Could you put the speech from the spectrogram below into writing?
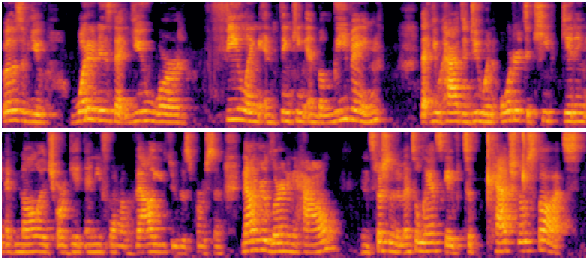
For those of you, what it is that you were feeling and thinking and believing that you had to do in order to keep getting acknowledged or get any form of value through this person. Now you're learning how, especially in the mental landscape, to catch those thoughts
